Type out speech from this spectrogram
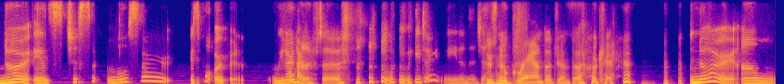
No, it's just more so it's more open. We don't Okay. have to we don't need an agenda. There's no grand agenda. Okay. No, um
